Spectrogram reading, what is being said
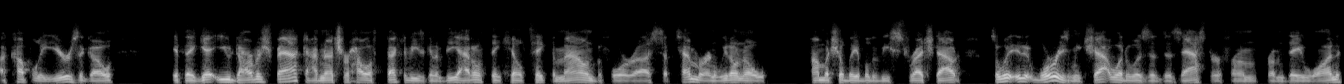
a, couple of years ago. If they get Yu Darvish back, I'm not sure how effective he's going to be. I don't think he'll take the mound before uh, September, and we don't know how much he'll be able to be stretched out. So it, it worries me. Chatwood was a disaster from from day one.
